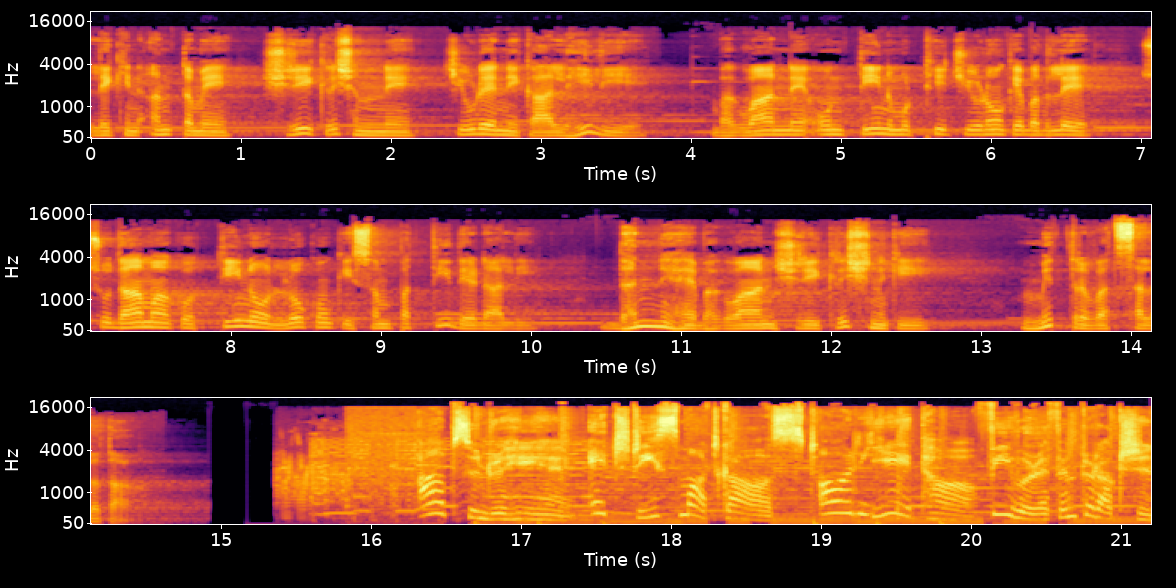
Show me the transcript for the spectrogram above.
लेकिन अंत में श्री कृष्ण ने चिड़े निकाल ही लिए। भगवान ने उन तीन मुट्ठी चीड़ों के बदले सुदामा को तीनों लोकों की संपत्ति दे डाली। धन्य है भगवान श्री कृष्ण की मित्र वत्सलता आप सुन रहे हैं एच डी स्मार्ट कास्ट और ये था फीवर एफ़ प्रोडक्शन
